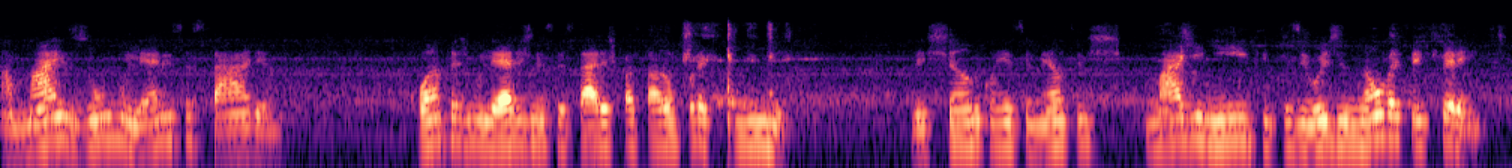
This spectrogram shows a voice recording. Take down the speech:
A mais um Mulher Necessária. Quantas mulheres necessárias passaram por aqui, deixando conhecimentos magníficos e hoje não vai ser diferente.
